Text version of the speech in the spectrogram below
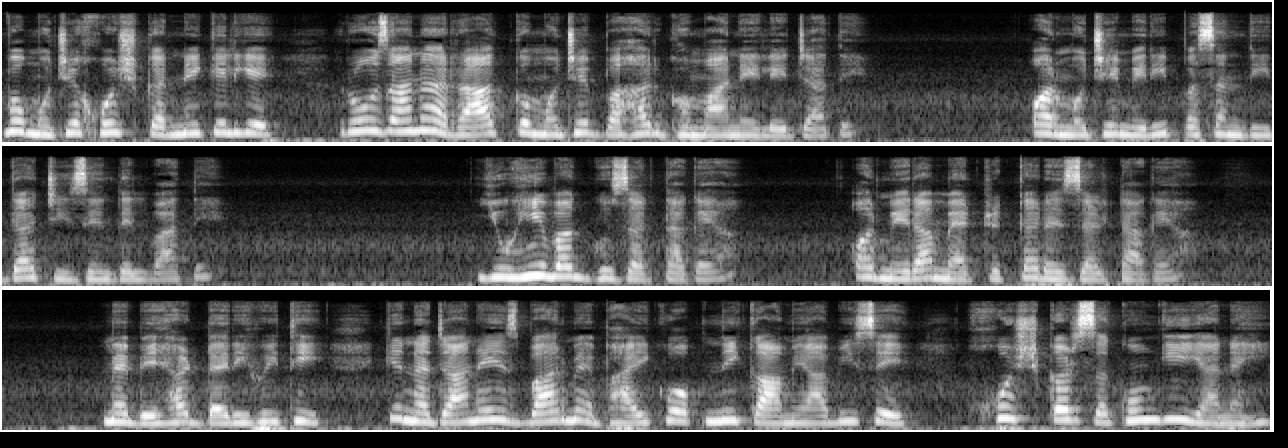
वो मुझे खुश करने के लिए रोज़ाना रात को मुझे बाहर घुमाने ले जाते और मुझे मेरी पसंदीदा चीज़ें दिलवाते। यूँ ही वक्त गुजरता गया और मेरा मैट्रिक का रिज़ल्ट आ गया। मैं बेहद डरी हुई थी कि न जाने इस बार मैं भाई को अपनी कामयाबी से खुश कर सकूँगी या नहीं।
